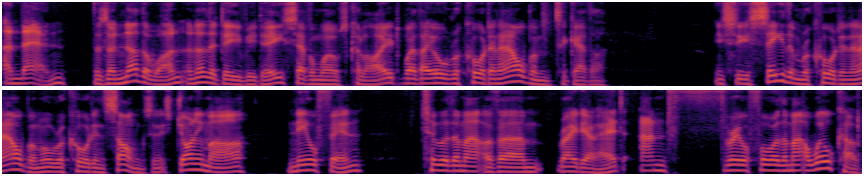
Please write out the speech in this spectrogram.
and then there's another one, another DVD, Seven Worlds Collide, where they all record an album together. You so you see them recording an album, or recording songs, and it's Johnny Marr, Neil Finn, two of them out of um, Radiohead, and three or four of them out of Wilco.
